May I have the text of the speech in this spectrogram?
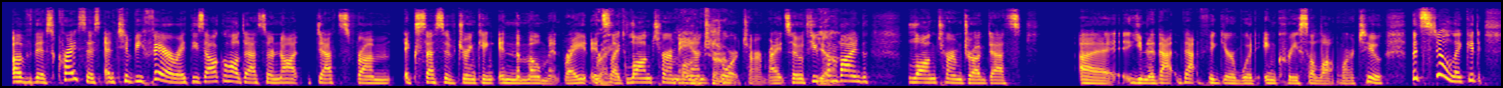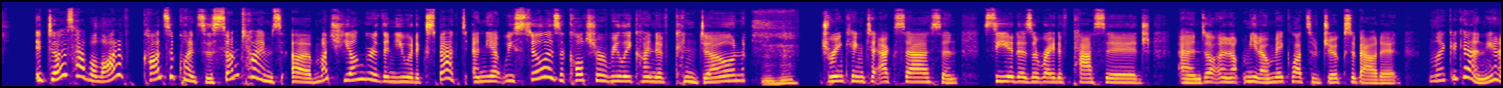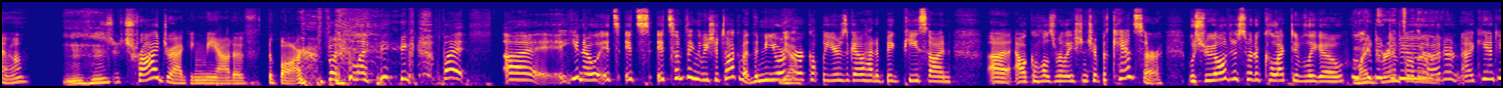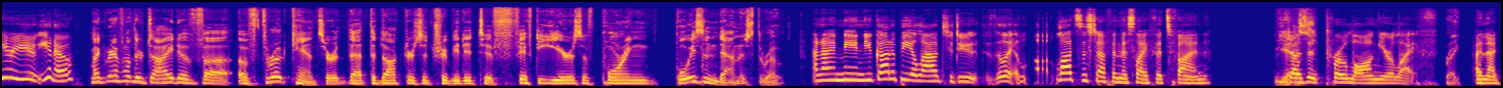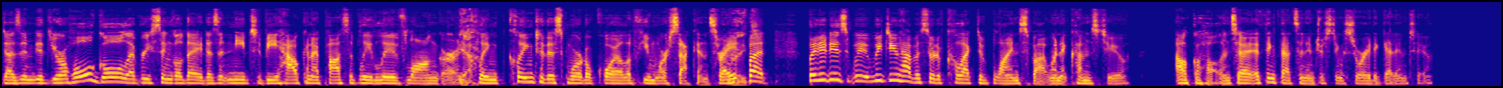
of this crisis. And to be fair, right, these alcohol deaths are not deaths from excessive drinking in the moment, right? It's Right. like long term and short term, right? So if you Yeah. combined long term drug deaths, uh, you know that that figure would increase a lot more too. But still, like it. It does have a lot of consequences, sometimes uh, much younger than you would expect. And yet, we still, as a culture, really kind of condone hmm drinking to excess and see it as a rite of passage and, uh, and you know make lots of jokes about it and like again you know hmm try dragging me out of the bar but like but uh you know it's it's it's something that we should talk about the new yorker Yeah. a couple years ago had a big piece on uh, alcohol's relationship with cancer which we all just sort of collectively go My grandfather- i don't i can't hear you you know My grandfather died of uh, of throat cancer that the doctors attributed to 50 years of pouring poison down his throat. and i mean you got to be allowed to do lots of stuff in this life that's fun Yes. doesn't prolong your life. Right. And that doesn't your whole goal every single day doesn't need to be how can I possibly live longer and Yeah. cling cling to this mortal coil a few more seconds, right? Right. But but it is we, we do have a sort of collective blind spot when it comes to alcohol. And so I think that's an interesting story to get into.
